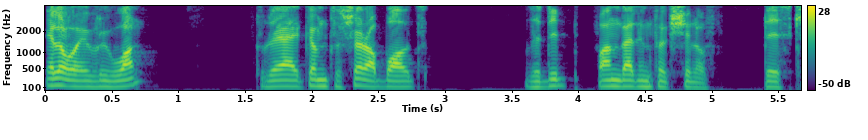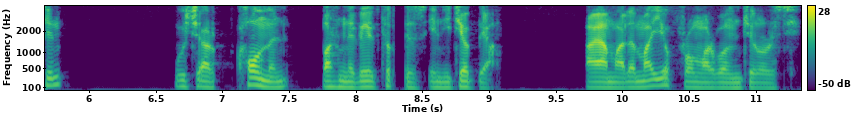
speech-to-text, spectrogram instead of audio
Hello, everyone. Today I come to share about the deep fungal infection of the skin, which are common but neglected in Ethiopia. I am Alemayehu from Arbon University.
